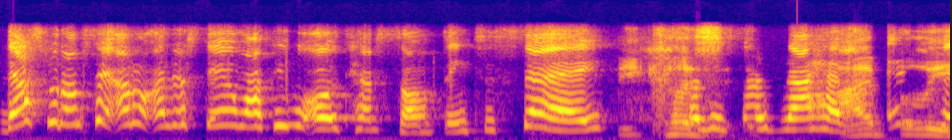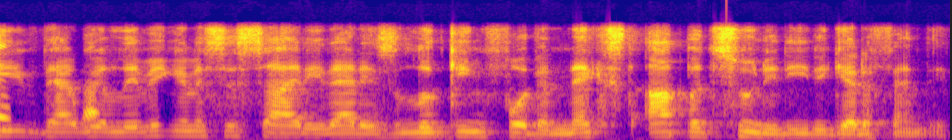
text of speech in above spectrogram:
That's what I'm saying. I don't understand why people always have something to say because it does not have I believe that we're living in a society that is looking for the next opportunity to get offended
